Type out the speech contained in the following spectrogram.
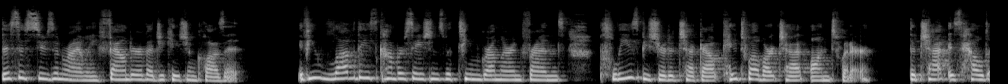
This is Susan Riley, founder of Education Closet. If you love these conversations with Team Grundler and friends, please be sure to check out K12 Art Chat on Twitter. The chat is held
